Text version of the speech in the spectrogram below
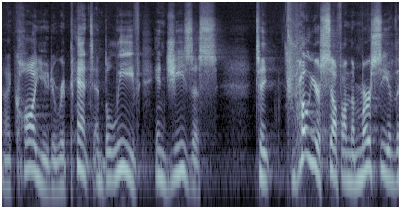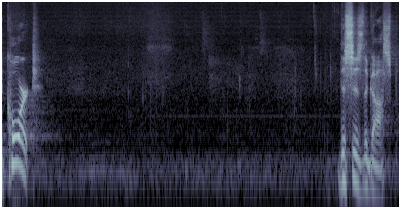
And I call you to repent and believe in Jesus to throw yourself on the mercy of the court. This is the gospel.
